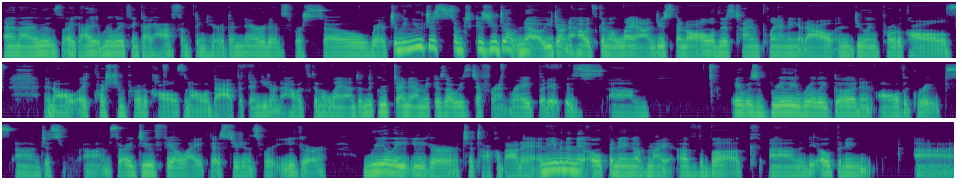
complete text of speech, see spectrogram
and I was like, I really think I have something here. The narratives were so rich. I mean, you just because you don't know, you don't know how it's going to land. You spend all of this time planning it out and doing protocols and all like question protocols and all of that, but then you don't know how it's going to land. And the group dynamic is always different, right? But it was, um, it was really, really good in all the groups. Um, just um, so I do feel like the students were eager really eager to talk about it and even in the opening of my of the book um, the opening uh,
